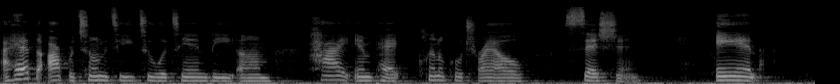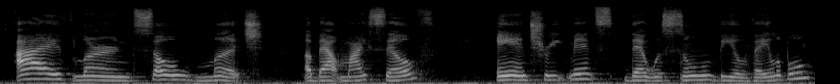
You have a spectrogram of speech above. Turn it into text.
I had the opportunity to attend the um, high impact clinical trial session, and I've learned so much about myself and treatments that will soon be available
